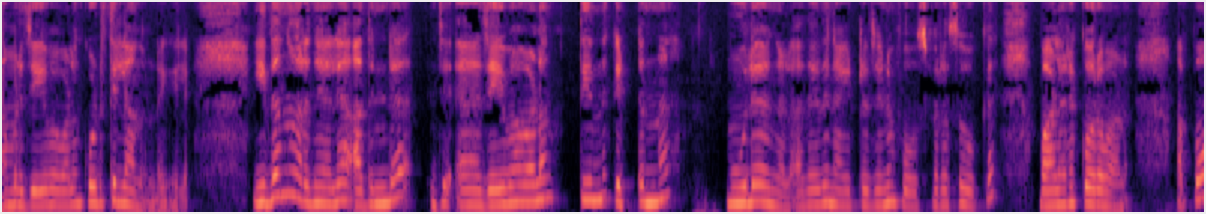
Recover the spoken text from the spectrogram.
നമ്മൾ ജൈവവളം കൊടുത്തില്ല എന്നുണ്ടെങ്കിൽ ഇതെന്ന് പറഞ്ഞാൽ അതിന്റെ ജൈവവളത്തിൽ നിന്ന് കിട്ടുന്ന മൂലകങ്ങൾ അതായത് നൈട്രജനും ഫോസ്ഫറസും ഒക്കെ വളരെ കുറവാണ്. അപ്പോൾ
